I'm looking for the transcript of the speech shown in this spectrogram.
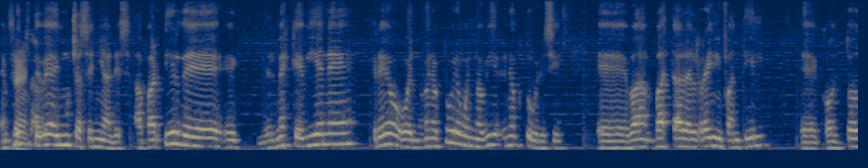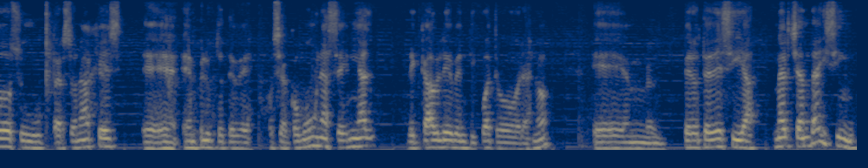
En Pluto TV hay muchas señales. A partir del de, eh, mes que viene, creo, o en, octubre o en, noviembre, en octubre, sí, eh, va, a estar el reino infantil eh, con todos sus personajes en Pluto TV. O sea, como una señal de cable 24 horas, ¿no? Em, pero te decía, merchandising,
